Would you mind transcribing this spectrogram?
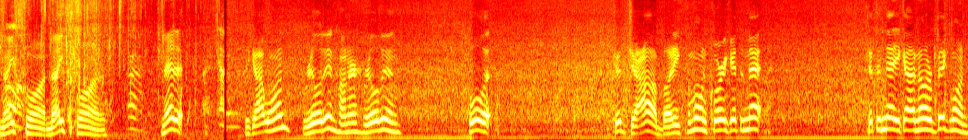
Nice one, nice one. Ah. Net it. You got one? Reel it in, Hunter. Reel it in. Pull it. Good job, buddy. Come on, Corey, get the net. Get the net. You got another big one.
